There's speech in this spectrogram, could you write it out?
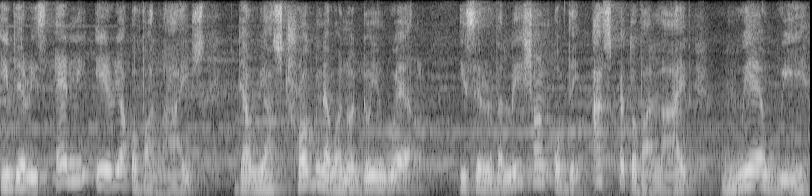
If there is any area of our lives that we are struggling, that we're not doing well, it's a revelation of the aspect of our life where we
